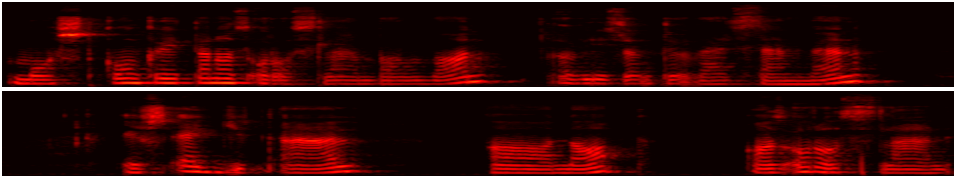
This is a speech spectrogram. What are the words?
most konkrétan az oroszlánban van, a vízöntővel szemben, és együtt áll a nap az oroszlán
